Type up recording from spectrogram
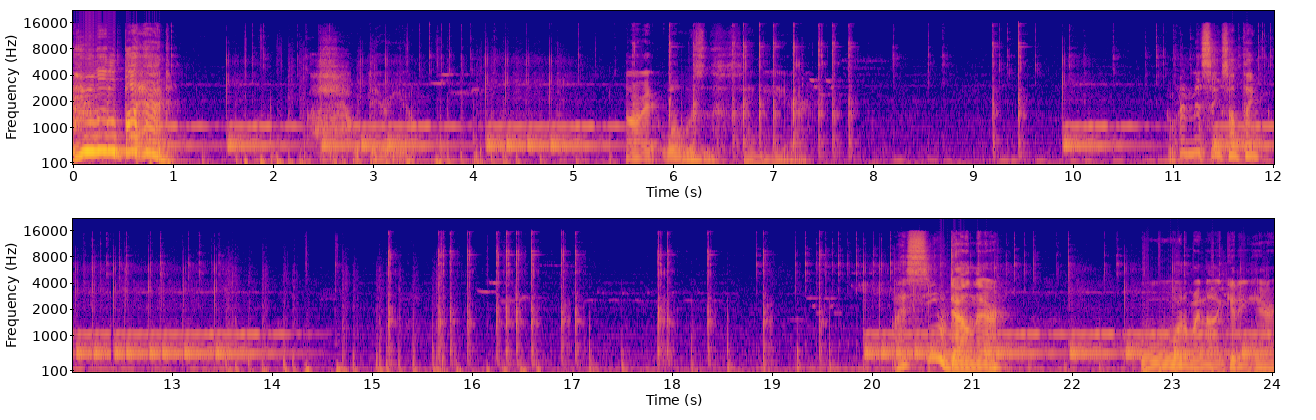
You little butthead. Oh, how dare you. Alright, what was the thing here? Am I missing something? I see you down there. What am I not getting here?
